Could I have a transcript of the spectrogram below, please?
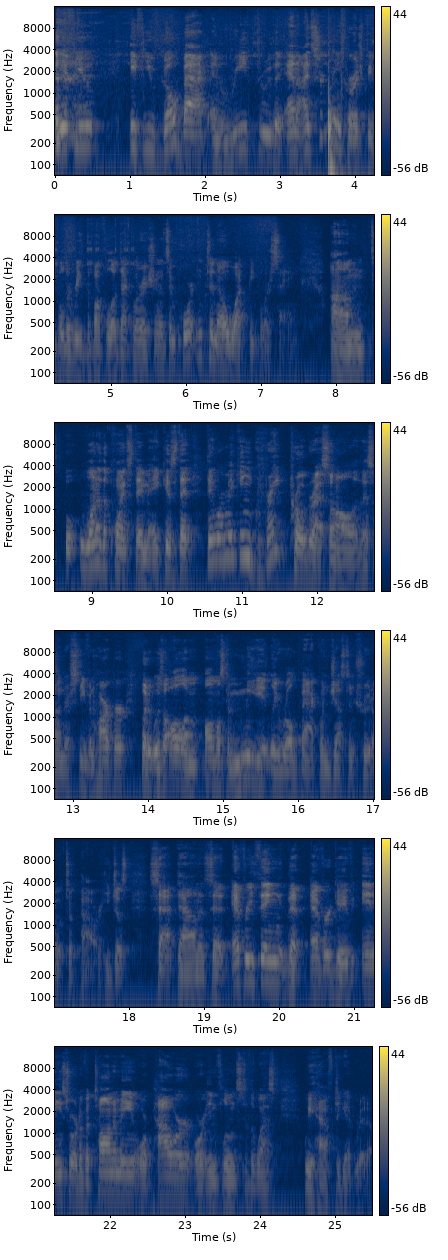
if you if you go back and read through the, and I certainly encourage people to read the Buffalo Declaration. It's important to know what people are saying. Um, one of the points they make is that they were making great progress on all of this under Stephen Harper, but it was all um, almost immediately rolled back when Justin Trudeau took power. He just sat down and said everything that ever gave any sort of autonomy or power or influence to the West, we have to get rid of.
